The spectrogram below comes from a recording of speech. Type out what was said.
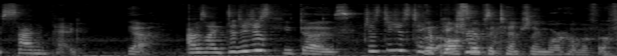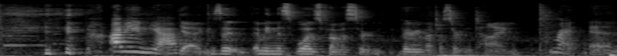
Simon Pegg? Yeah, I was like, did he just he does, just did you just take a picture also of potentially more homophobic. I mean, yeah. yeah, because it. I mean, this was from a certain, very much a certain time. Right. and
